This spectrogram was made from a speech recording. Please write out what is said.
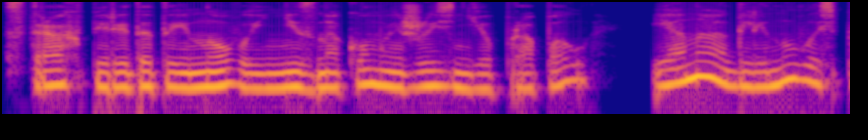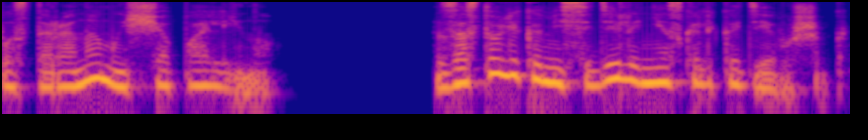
Страх перед этой новой, незнакомой жизнью пропал — и она оглянулась по сторонам, ища Полину. За столиками сидели несколько девушек.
